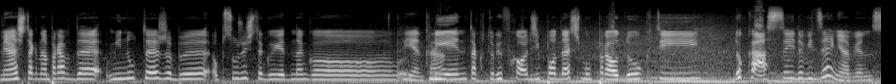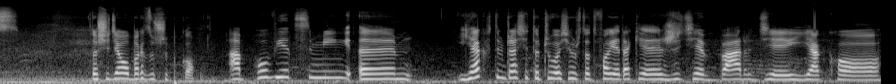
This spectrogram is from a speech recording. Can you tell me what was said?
Miałaś tak naprawdę minutę, żeby obsłużyć tego jednego Klienta. klienta, który wchodzi, podać mu produkt i do kasy i do widzenia, więc to się działo bardzo szybko. A powiedz mi, jak w tym czasie toczyło się już to twoje takie życie bardziej jako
